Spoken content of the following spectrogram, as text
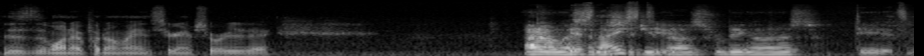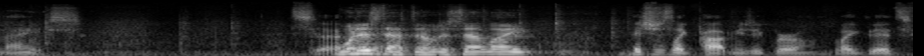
This is the one I put on my Instagram story today. I don't It's listen nice, to you post, for being honest. Dude, it's nice. It's, uh, what is that, though? Is that like. It's just like pop music, bro. Like it's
